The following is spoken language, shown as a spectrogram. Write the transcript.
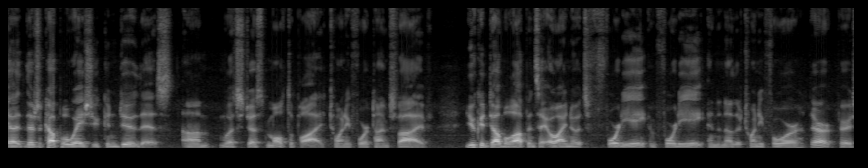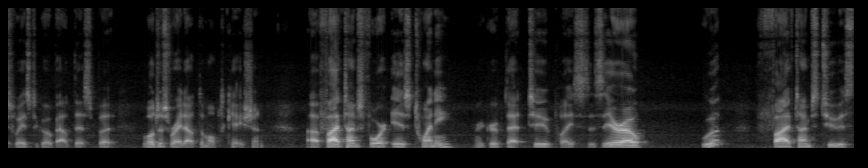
uh, there's a couple ways you can do this. Um, let's just multiply 24 times 5. You could double up and say, oh, I know it's 48 and 48 and another 24. There are various ways to go about this, but we'll just write out the multiplication. Uh, 5 times 4 is 20. Regroup that 2, place the 0. Whoop. 5 times 2 is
